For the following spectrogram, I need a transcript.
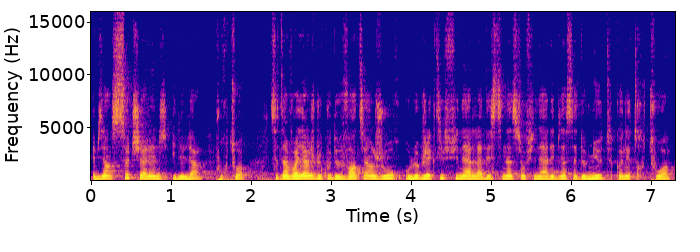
eh bien ce challenge, il est là pour toi. C'est un voyage du coup de 21 jours où l'objectif final, la destination finale, eh bien c'est de mieux te connaître toi,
